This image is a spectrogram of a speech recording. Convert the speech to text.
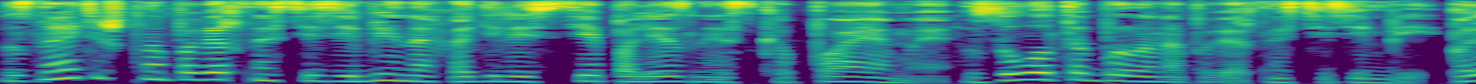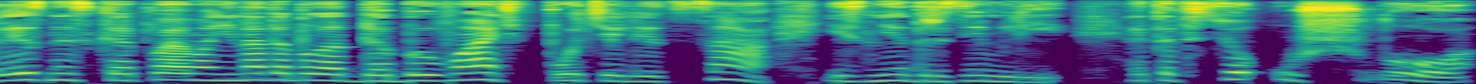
Вы знаете, что на поверхности Земли находились все полезные ископаемые? Золото было на поверхности Земли. Полезные ископаемые не надо было добывать в поте лица из недр Земли. Это все ушло.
